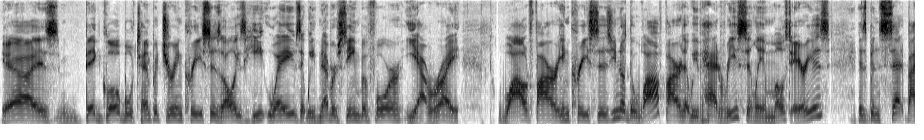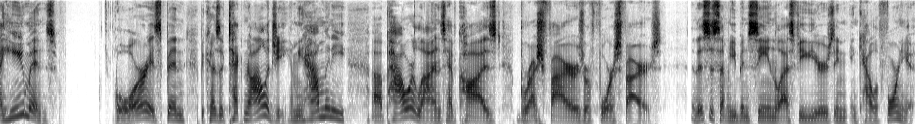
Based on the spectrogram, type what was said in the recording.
Yeah, is big global temperature increases, all these heat waves that we've never seen before. Yeah, right. Wildfire increases. You know, the wildfires that we've had recently in most areas has been set by humans. Or it's been because of technology. I mean, how many uh, power lines have caused brush fires or forest fires? And this is something you've been seeing the last few years in, in California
